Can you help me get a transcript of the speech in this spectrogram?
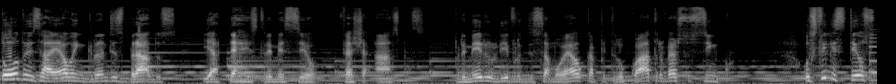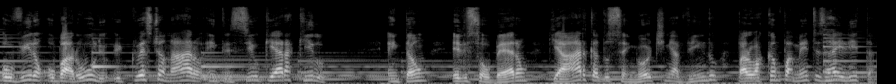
todo Israel em grandes brados e a terra estremeceu. Fecha aspas. Primeiro livro de Samuel, capítulo 4, verso 5. Os filisteus ouviram o barulho e questionaram entre si o que era aquilo. Então eles souberam que a arca do Senhor tinha vindo para o acampamento israelita.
